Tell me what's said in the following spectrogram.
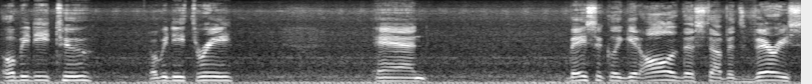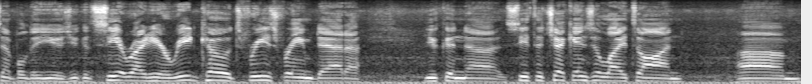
OBD2, OBD3, and basically get all of this stuff. It's very simple to use. You can see it right here. Read codes, freeze frame data. You can uh, see if the check engine light's on. Um,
